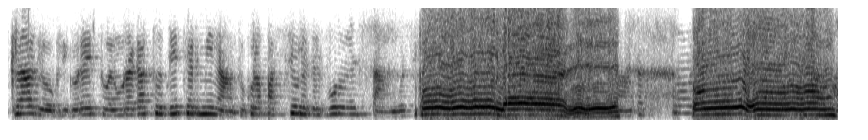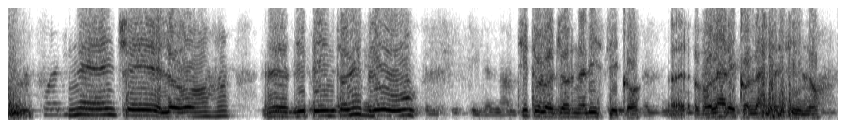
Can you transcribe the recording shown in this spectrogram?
Claudio Grigoretto è un ragazzo determinato, con la passione del volo nel sangue. Volare, oh, nel cielo eh, dipinto di blu. Titolo giornalistico, eh, Volare con l'assassino.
